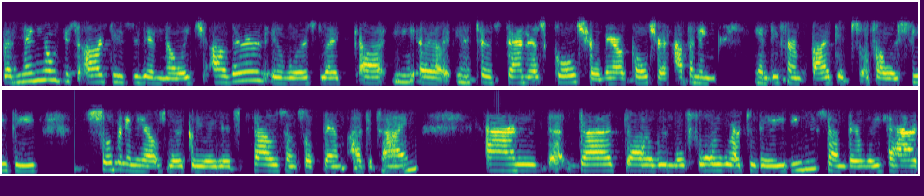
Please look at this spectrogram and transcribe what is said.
But many of these artists didn't know each other. It was like uh, uh, culture, mural culture happening in different pockets of our city. So many murals were created, thousands of them at the time. And that, uh, we moved forward to the 80s, and then we had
